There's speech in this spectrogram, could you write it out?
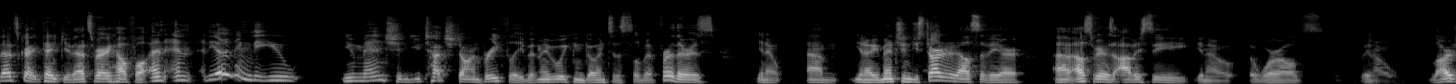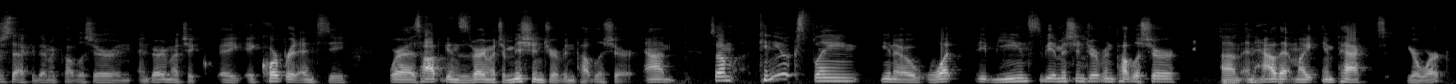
That's great thank you that's very helpful and and the other thing that you you mentioned you touched on briefly, but maybe we can go into this a little bit further. Is you know, um, you know, you mentioned you started at Elsevier. Uh, Elsevier is obviously you know the world's you know largest academic publisher and, and very much a, a, a corporate entity, whereas Hopkins is very much a mission driven publisher. Um, so, um, can you explain you know what it means to be a mission driven publisher um, and how that might impact your work?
